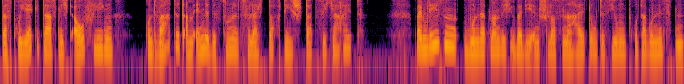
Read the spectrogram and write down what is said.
Das Projekt darf nicht auffliegen und wartet am Ende des Tunnels vielleicht doch die Stadtsicherheit? Beim Lesen wundert man sich über die entschlossene Haltung des jungen Protagonisten.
